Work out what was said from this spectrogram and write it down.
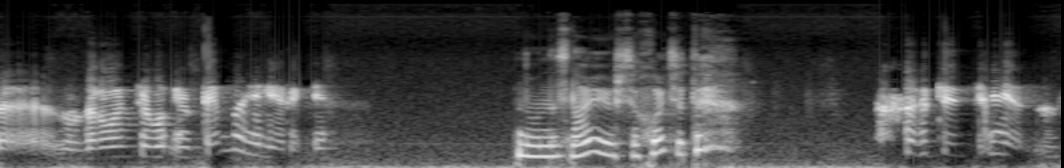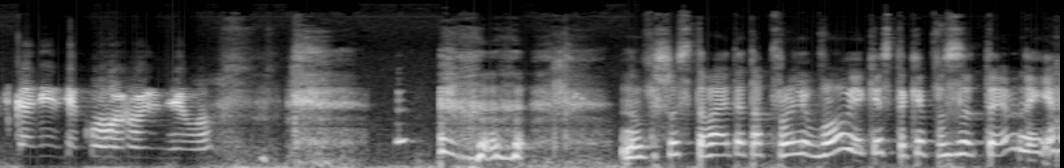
Це з розділу інтимної лірики. Ну, не знаю, якщо хочете. Ні, скажіть, з якого розділу? Ну, що ставайте та про любов, якесь таке позитивне. Я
